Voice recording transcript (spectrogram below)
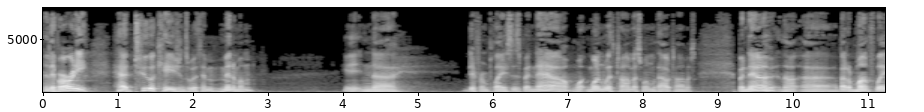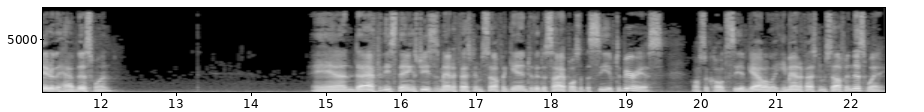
And they've already had two occasions with him, minimum, in uh, different places, but now, one with Thomas, one without Thomas. But now, uh, about a month later, they have this one. And uh, after these things, Jesus manifested himself again to the disciples at the Sea of Tiberias, also called Sea of Galilee. He manifested himself in this way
